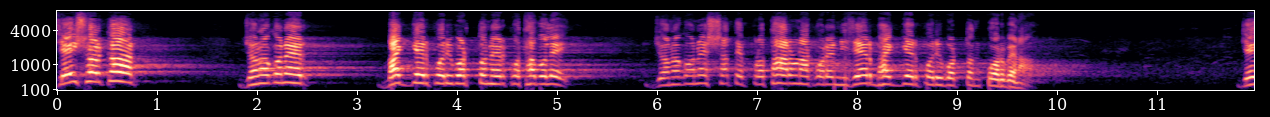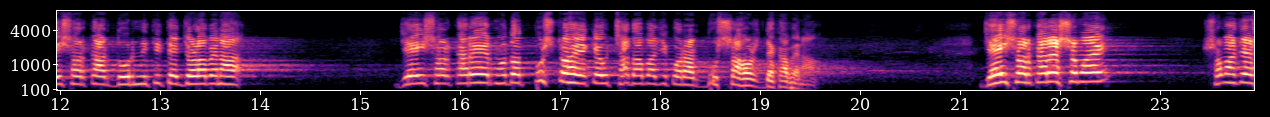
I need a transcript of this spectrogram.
যেই সরকার জনগণের ভাগ্যের পরিবর্তনের কথা বলে জনগণের সাথে প্রতারণা করে নিজের ভাগ্যের পরিবর্তন করবে না। যেই সরকার দুর্নীতিতে জড়াবে না যে এই সরকারের মদত পুষ্ট হয়ে কেউ চাঁদাবাজি করার দুঃসাহস দেখাবে না। যেই সরকারের সময় সমাজের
